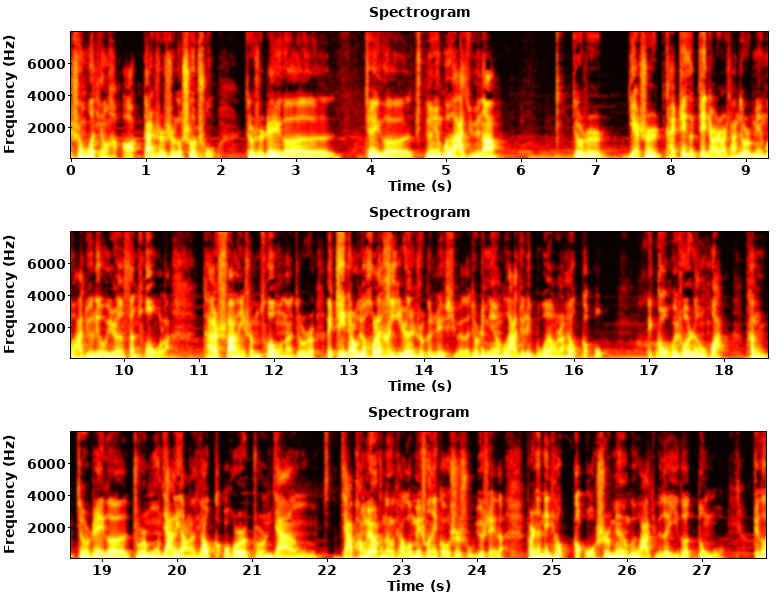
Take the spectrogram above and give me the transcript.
生活挺好，但是是个社畜。就是这个这个命运规划局呢，就是也是开这个这点有点像，就是命运规划局里有一人犯错误了。他犯了一什么错误呢？就是哎，这点我觉得后来黑衣人是跟这学的，就是这命运规划局里不光有人，还有狗。那狗会说人话。他们就是这个主人公家里养了条狗，或者主人家家旁边可能有条狗，没说那狗是属于谁的。反正就那条狗是命运规划局的一个动物。这个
